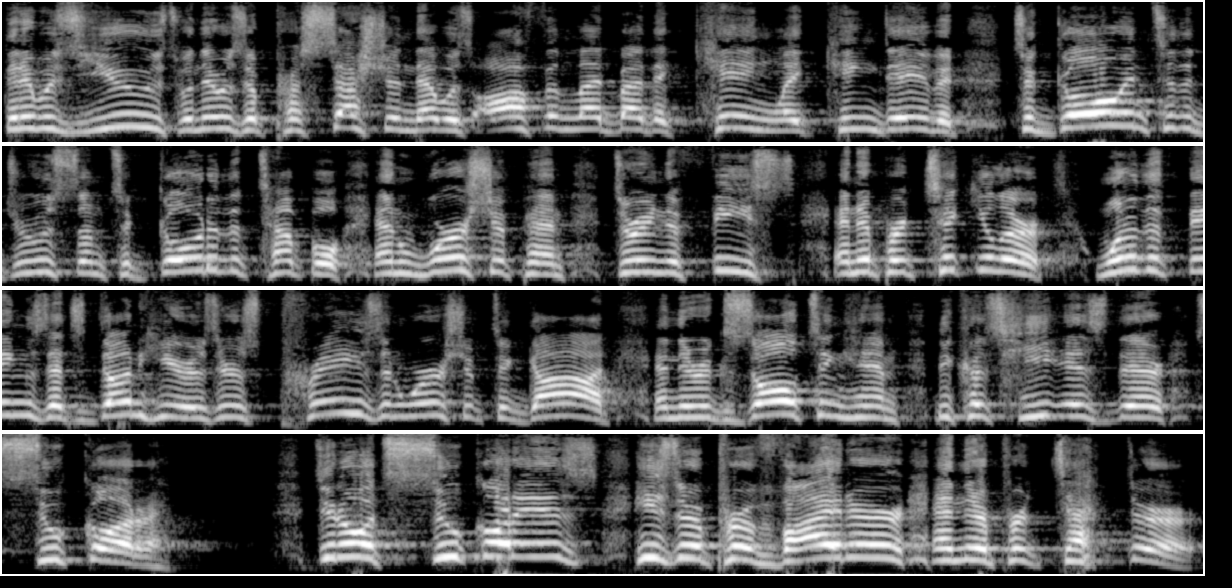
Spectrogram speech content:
that it was used when there was a procession that was often led by the king, like King David, to go into the Jerusalem, to go to the temple and worship him during the feasts. And in particular, one of the things that's done here is there's praise and worship to God, and they're exalting him because he is their succor. Do you know what succor is? He's their provider and their protector.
